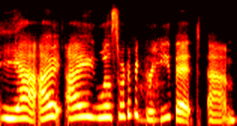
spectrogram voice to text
Yeah, I I will sort of agree that um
